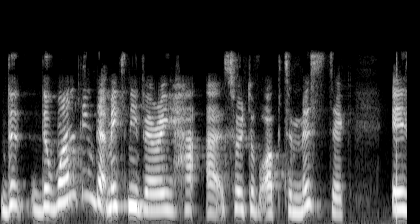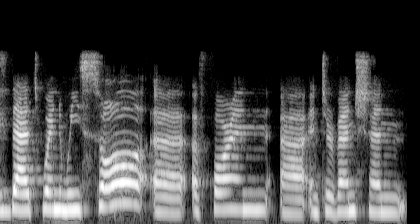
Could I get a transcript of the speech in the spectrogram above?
The the one thing that makes me very ha- uh, sort of optimistic is that when we saw uh, a foreign uh, intervention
